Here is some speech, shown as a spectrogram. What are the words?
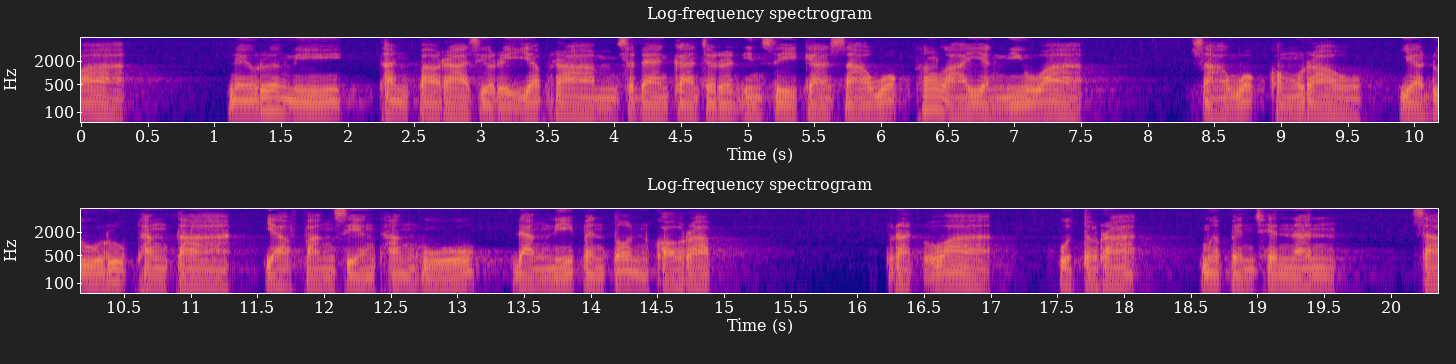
ว่า ในเรื่องนี้ท่านปาราสิริยพรามแสดงการเจริญอินทรีย์แก่สาวกทั้งหลายอย่างนี้ว่า สาวกของเราอย่าดูรูปทางตา อย่าฟังเสียงทางหู ดังนี้เป็นต้นขอรับ ตรัสว่า อุตระเมื่อเป็นเช่นนั้น สา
